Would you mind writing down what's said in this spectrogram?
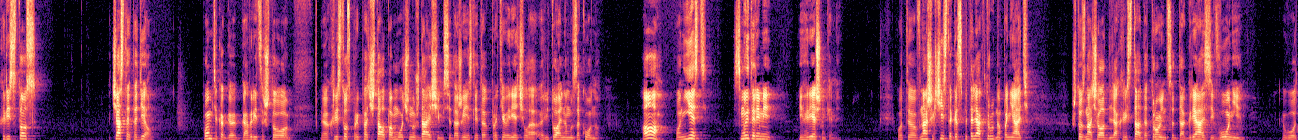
Христос часто это делал. Помните, как говорится, что э, Христос предпочитал помочь нуждающимся, даже если это противоречило ритуальному закону. О, Он есть с мытарями и грешниками. Вот э, в наших чисто госпиталях трудно понять, что значило для Христа дотронуться до грязи, вони, вот,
